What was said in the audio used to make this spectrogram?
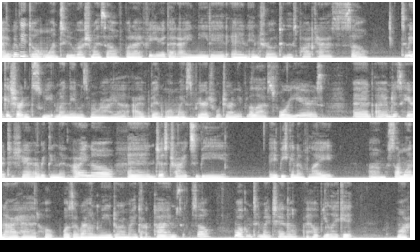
I really don't want to rush myself, but I figured that I needed an intro to this podcast. So, to make it short and sweet, my name is Mariah. I've been on my spiritual journey for the last four years, and I am just here to share everything that I know and just try to be a beacon of light, um, someone I had hope was around me during my dark times. So, welcome to my channel. I hope you like it. Mwah.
